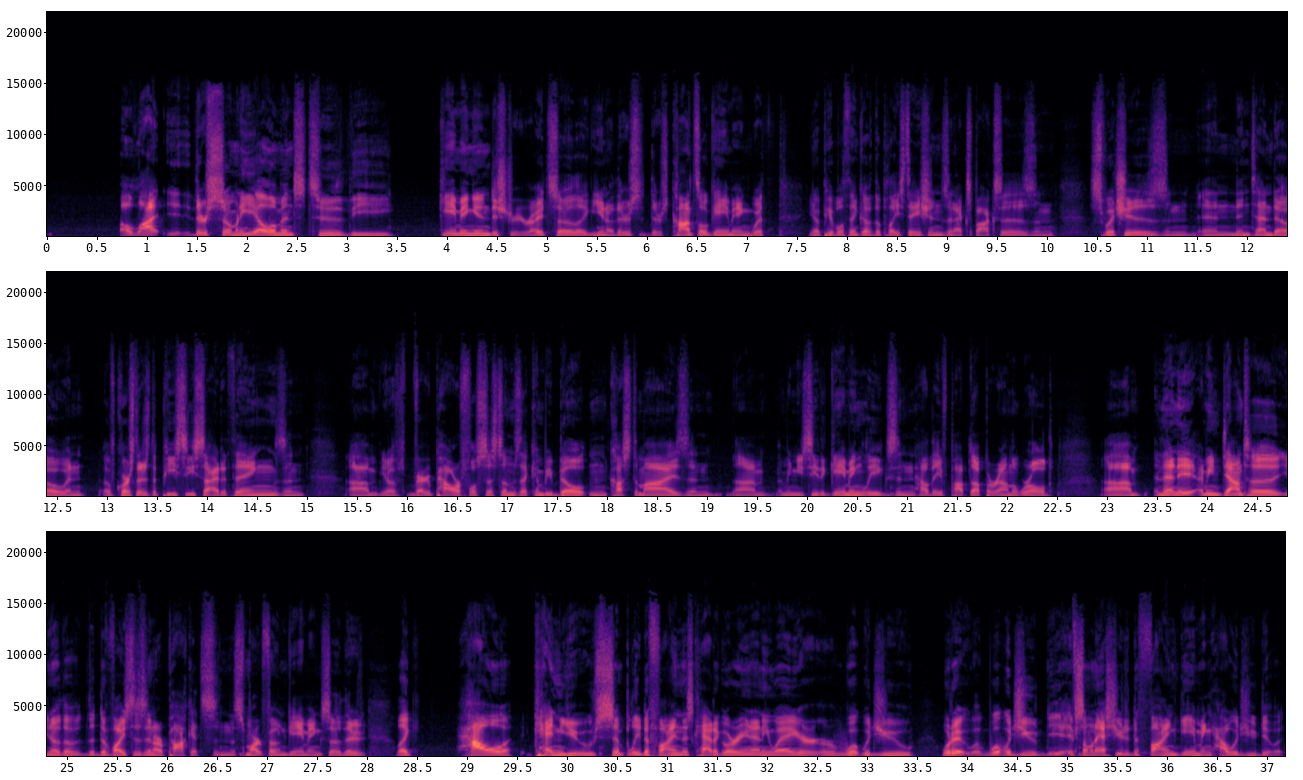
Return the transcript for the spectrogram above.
a lot, there's so many elements to the gaming industry, right? So like you know, there's there's console gaming with you know people think of the PlayStations and Xboxes and Switches and and Nintendo, and of course there's the PC side of things and um, you know very powerful systems that can be built and customized. And um, I mean, you see the gaming leagues and how they've popped up around the world. Um, and then it, I mean, down to you know the the devices in our pockets and the smartphone gaming. So there's like, how can you simply define this category in any way, or, or what would you what what would you if someone asked you to define gaming? How would you do it?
